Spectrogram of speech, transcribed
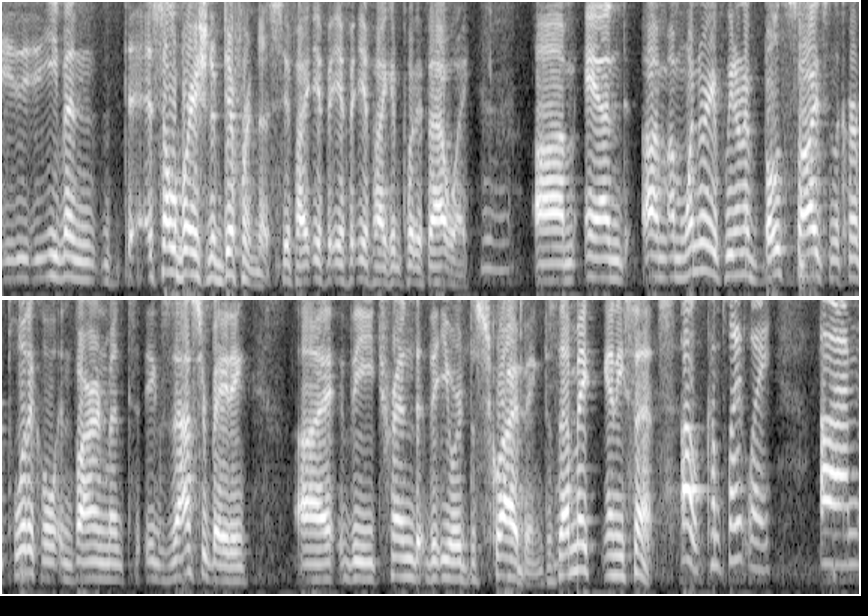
even celebration of differentness, if I, if, if, if I can put it that way. Mm -hmm. um, and um, I'm wondering if we don't have both sides in the current political environment exacerbating uh, the trend that you are describing. Does that make any sense? Oh, completely. Um,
